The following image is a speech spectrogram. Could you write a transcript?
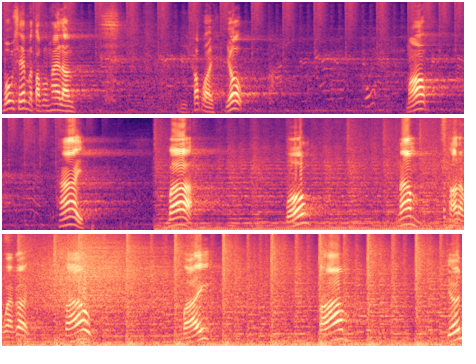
Bốn set mà tập làm hai lần. Gì, khóc rồi. Vô. Một, hai, ba, bốn, năm. Thở đàng hoàng coi. Sáu, bảy, tám, chín,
